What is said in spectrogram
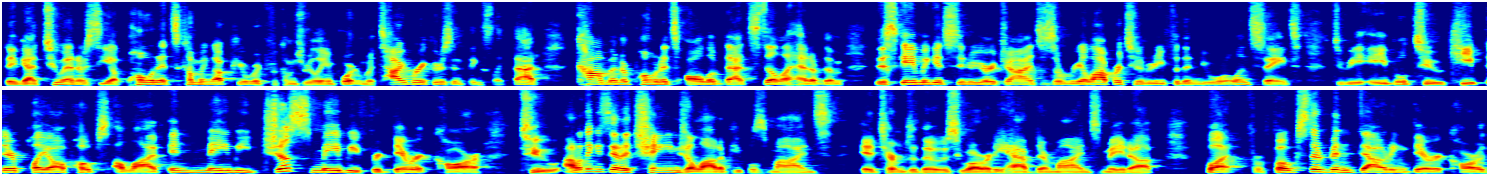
They've got two NFC opponents coming up here, which becomes really important with tiebreakers and things like that. Common opponents, all of that still ahead of them. This game against the New York Giants is a real opportunity for the New Orleans Saints to be able to keep their playoff hopes alive and maybe, just maybe, for Derek Carr to, I don't think it's going to change a lot of people's minds in terms of those who already have their minds made up. But for folks that have been doubting Derek Carr,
